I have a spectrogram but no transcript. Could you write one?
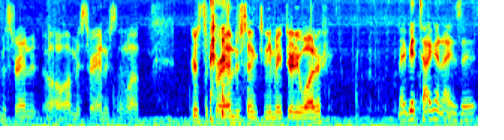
Mr. Ander- oh, uh, Mr. Anderson. Wow. Christopher Anderson, can you make dirty water? Maybe antagonize it.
